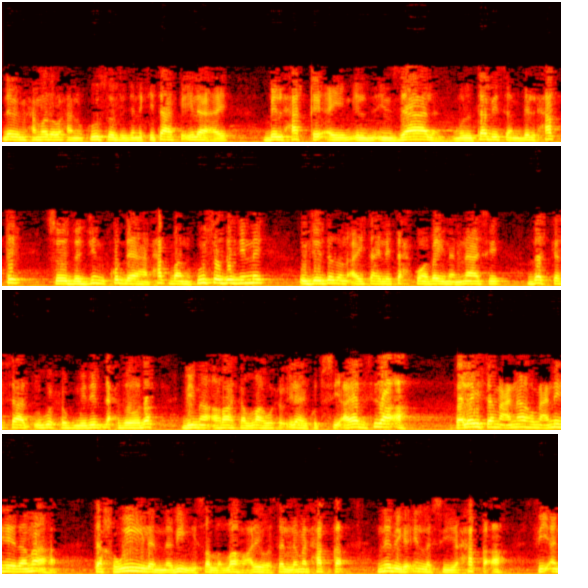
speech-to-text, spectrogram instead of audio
nebi maxamedo waxaanu kuu soo dejinay kitaabka ilaahay biاlxaqi ay inzaala multabisa biاlxaqi soo dejin ku dheehan xaq baanu kuu soo dejinay ujeedaduna ay tahay litaxkuma bayna الnaasi dadka saad ugu xugmidin dhexdooda bima araaka allah wuxuu ilaahay ku tusiyey aayadda sidaa ah falaysa macnaahu macnaheeda ma aha takhwiila الnabiyi salى اllahu عalayh wasalam alxaqa nebiga in la siiyo xaqa ah fii an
